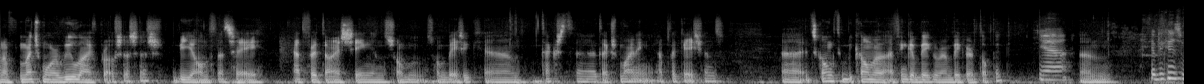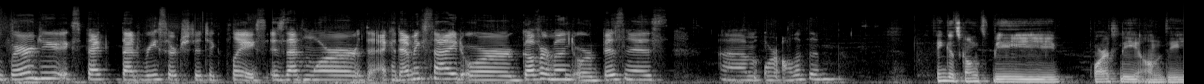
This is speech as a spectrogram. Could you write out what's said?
kind of much more real life processes beyond, let's say, advertising and some some basic um, text uh, text mining applications. Uh, it's going to become, a, I think, a bigger and bigger topic. Yeah. Um, yeah. Because where do you expect that research to take place? Is that more the academic side, or government, or business, um, or all of them? I think it's going to be partly on the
